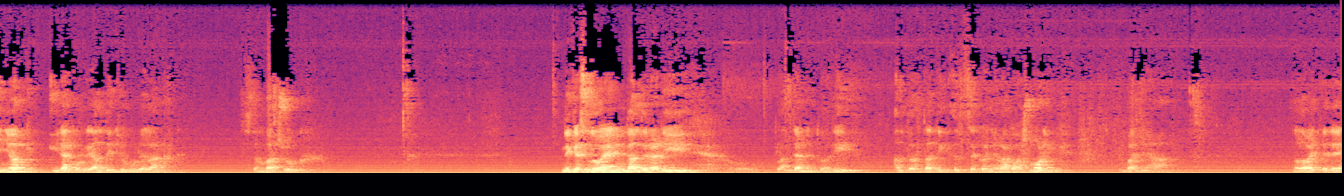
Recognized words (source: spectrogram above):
inork irakurri alditu gure lanak. Zen batzuk, nik ez nuen galderari, planteamentuari, aldo hortatik heltzeko inolako asmorik, baina nolabait ere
